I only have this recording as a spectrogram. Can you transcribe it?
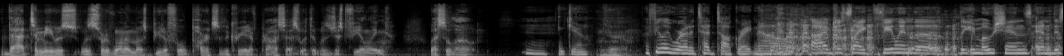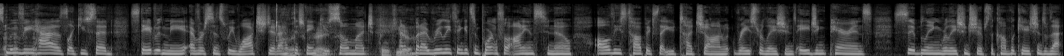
that to me was was sort of one of the most beautiful parts of the creative process with it was just feeling less alone. Mm, thank you. Yeah. I feel like we're at a TED talk right now. I'm just like feeling the the emotions, and this movie has, like you said, stayed with me ever since we watched it. I oh, have to thank great. you so much. Thank you. And, but I really think it's important for the audience to know all these topics that you touch on: race relations, aging parents, sibling relationships, the complications of that.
